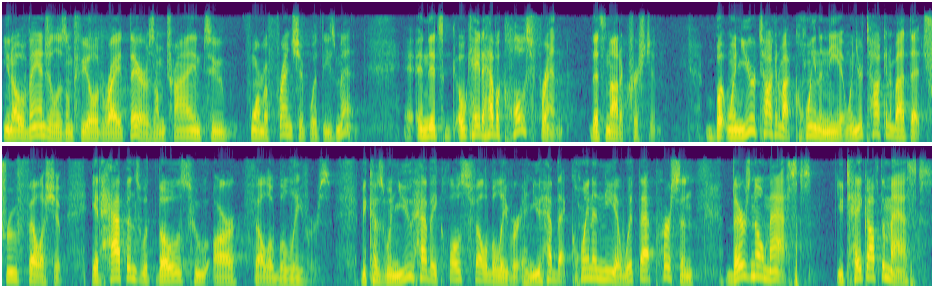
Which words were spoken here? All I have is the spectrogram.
you know, evangelism field right there. As I'm trying to form a friendship with these men. And it's okay to have a close friend that's not a Christian. But when you're talking about koinonia, when you're talking about that true fellowship, it happens with those who are fellow believers. Because when you have a close fellow believer and you have that koinonia with that person, there's no masks. You take off the masks,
